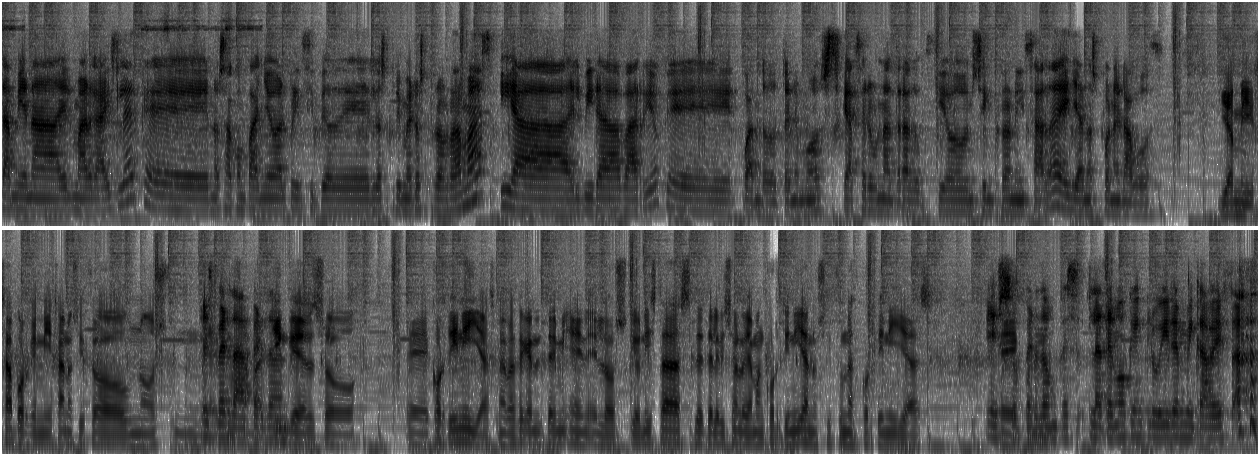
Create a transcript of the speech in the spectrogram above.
también a Elmar Geisler, que nos acompañó al principio de los primeros programas, y a Elvira Barrio, que cuando tenemos que hacer una traducción sincronizada, ella nos pone la voz y a mi hija, porque mi hija nos hizo unos mm, es verdad, jingles o eh, cortinillas. Me parece que en, los guionistas de televisión lo llaman cortinillas, nos hizo unas cortinillas. Eso, eh, perdón, que la tengo que incluir en mi cabeza.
